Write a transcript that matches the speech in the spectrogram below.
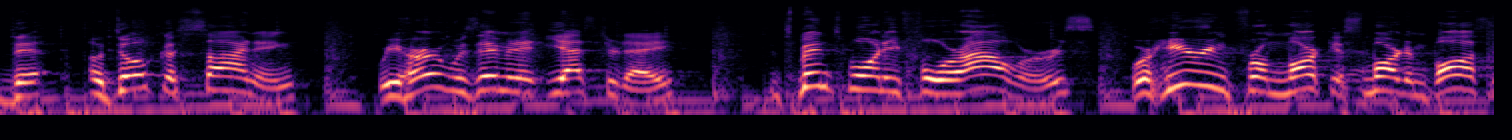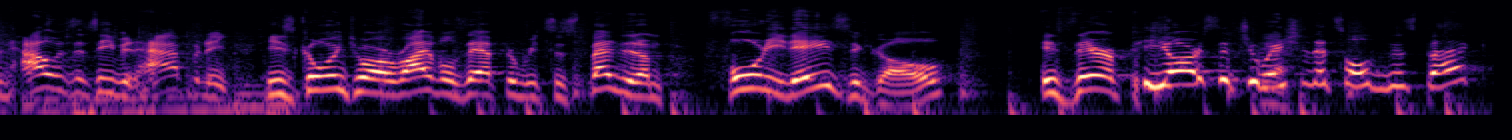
the Udoka signing, we heard was imminent yesterday. It's been 24 hours. We're hearing from Marcus Smart in Boston. How is this even happening? He's going to our rivals after we suspended him 40 days ago. Is there a PR situation that's holding this back?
